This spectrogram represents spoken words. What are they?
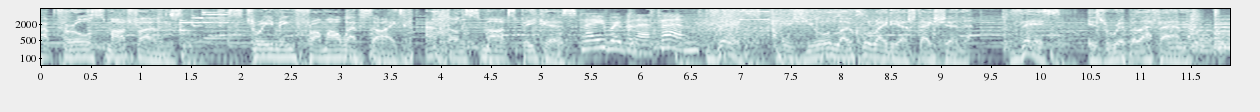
app for all smartphones. Streaming from our website and on smart speakers. Play Ribble FM. This is your local radio station. This is Ribble FM.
